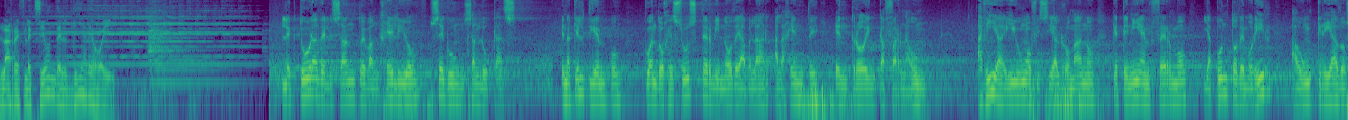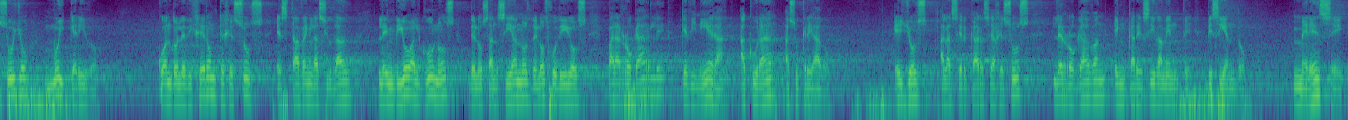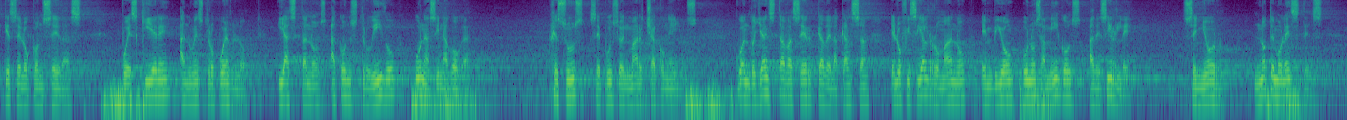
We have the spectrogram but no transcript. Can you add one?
La reflexión del día de hoy. Lectura del Santo Evangelio según San Lucas. En aquel tiempo, cuando Jesús terminó de hablar a la gente, entró en Cafarnaúm. Había ahí un oficial romano que tenía enfermo y a punto de morir a un criado suyo muy querido. Cuando le dijeron que Jesús estaba en la ciudad, le envió a algunos de los ancianos de los judíos para rogarle que viniera a curar a su criado. Ellos, al acercarse a Jesús, le rogaban encarecidamente, diciendo, merece que se lo concedas, pues quiere a nuestro pueblo y hasta nos ha construido una sinagoga. Jesús se puso en marcha con ellos. Cuando ya estaba cerca de la casa, el oficial romano envió unos amigos a decirle, Señor, no te molestes,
